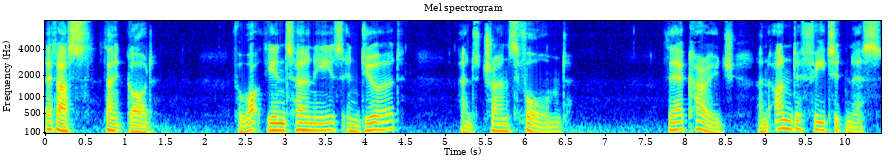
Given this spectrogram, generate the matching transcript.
Let us thank God for what the internees endured and transformed. Their courage and undefeatedness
